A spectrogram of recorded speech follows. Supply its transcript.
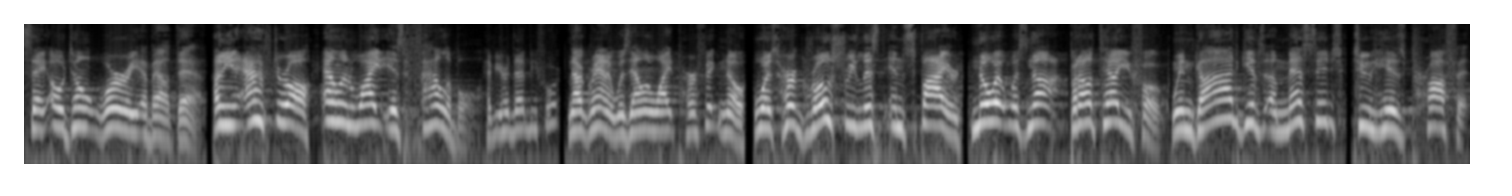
say, oh, don't worry about that. I mean, after all, Ellen White is fallible. Have you heard that before? Now, granted, was Ellen White perfect? No. Was her grocery list inspired? No, it was not. But I'll tell you, folks, when God gives a message to his prophet,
